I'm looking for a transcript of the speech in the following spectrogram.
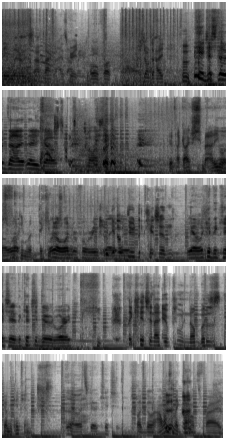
They literally just don't have time. That's great. Oh fuck. Just don't die. you just don't die. There you go. in the last second. Dude, that guy Schmatty was Oh, what- fucking ridiculous. What a man. wonderful replay. Yo, here. dude, the kitchen. Yo, look at the kitchen. The kitchen doing work. The kitchen out here doing numbers. Let's go to the kitchen. Yeah, let's go kitchen. Fuck going. I want some McDonald's fries.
